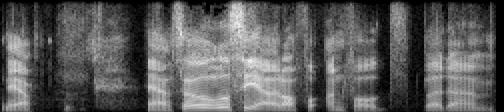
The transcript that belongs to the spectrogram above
Yeah, yeah. So we'll see how it all fo- unfolds, but um,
